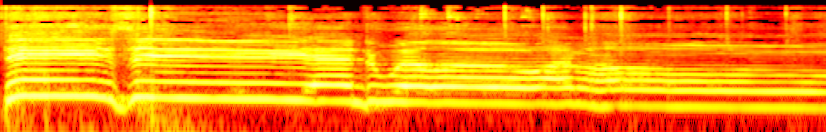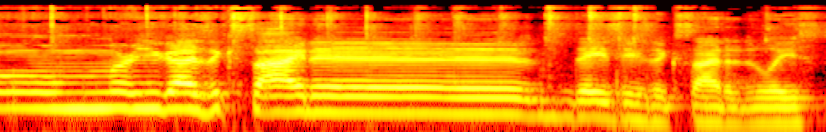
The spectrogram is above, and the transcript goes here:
Daisy and Willow, I'm home. Are you guys excited? Daisy's excited at least.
